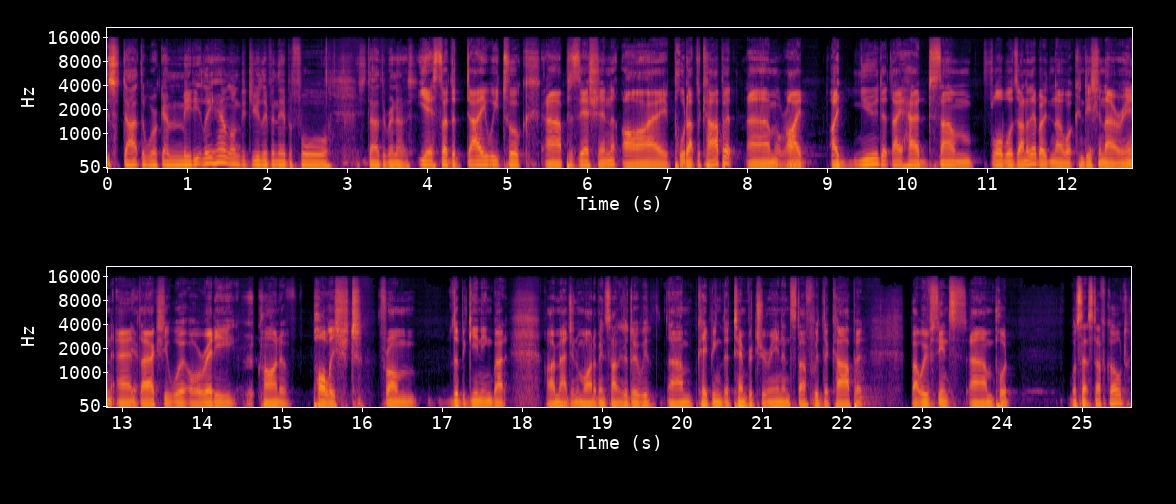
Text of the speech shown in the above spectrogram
start the work immediately? How long did you live in there before you started the renos? Yeah, so the day we took uh, possession, I pulled up the carpet. Um, I I knew that they had some floorboards under there, but I didn't know what condition they were in, and Yeah. they actually were already kind of polished from the beginning. But I imagine it might have been something to do with um, keeping the temperature in and stuff with the carpet. But we've since um, put what's that stuff called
